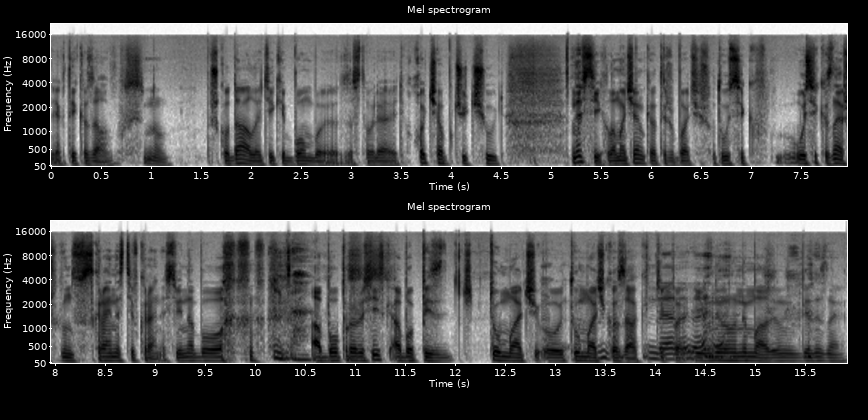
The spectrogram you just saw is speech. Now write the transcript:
як ти казав, ну, шкода, але тільки бомби заставляють, хоча б чуть-чуть. Не всіх. Ломаченка, ти ж бачиш, от Усік, Усік, знаєш, він з крайності в крайність. Він або або проросійський, або піз тумач, тумач козак. Типа, і в нього нема, я не знаю.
